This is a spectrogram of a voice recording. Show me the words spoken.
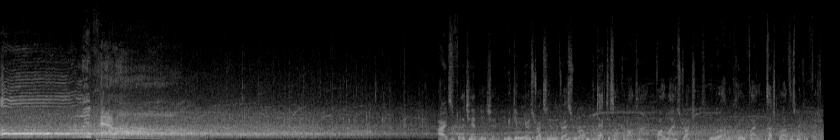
Oliveira. Is for the championship. You've been given your instructions in the dressing room. Protect yourself at all times. Follow my instructions. We will have a clean fight. Touch gloves. Let's make it official.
